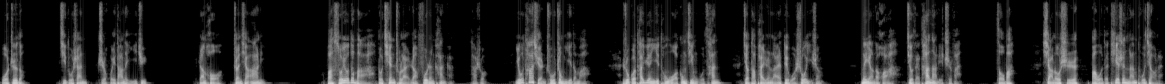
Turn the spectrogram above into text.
我知道，基督山只回答了一句，然后转向阿里，把所有的马都牵出来让夫人看看。他说：“由他选出中意的马，如果他愿意同我共进午餐，叫他派人来对我说一声，那样的话就在他那里吃饭。走吧，下楼时把我的贴身男仆叫来。”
